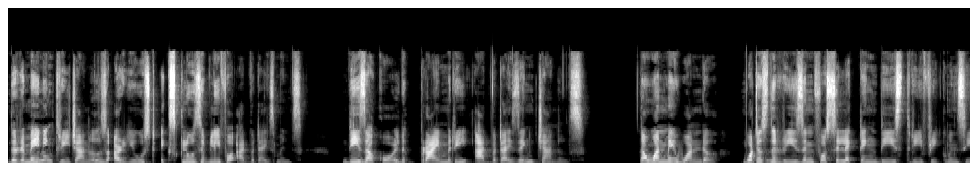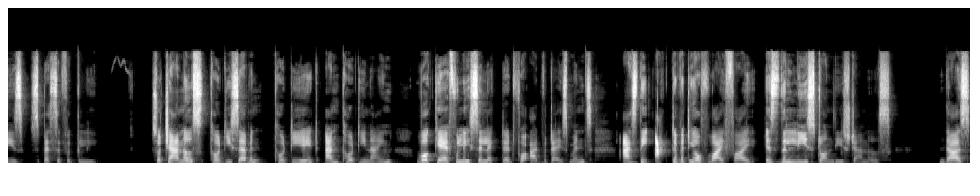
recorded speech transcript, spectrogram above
The remaining three channels are used exclusively for advertisements. These are called primary advertising channels. Now one may wonder, what is the reason for selecting these three frequencies specifically? So channels 37, 38 and 39 were carefully selected for advertisements as the activity of Wi-Fi is the least on these channels. Thus,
